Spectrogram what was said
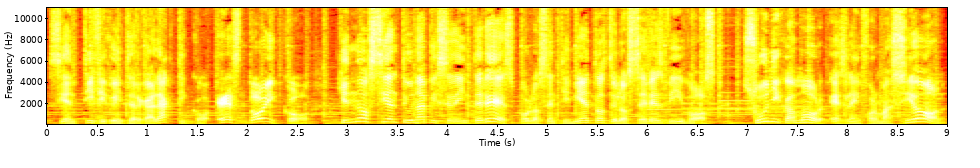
científico intergaláctico, estoico, quien no siente un ápice de interés por los sentimientos de los seres vivos. Su único amor es la información,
